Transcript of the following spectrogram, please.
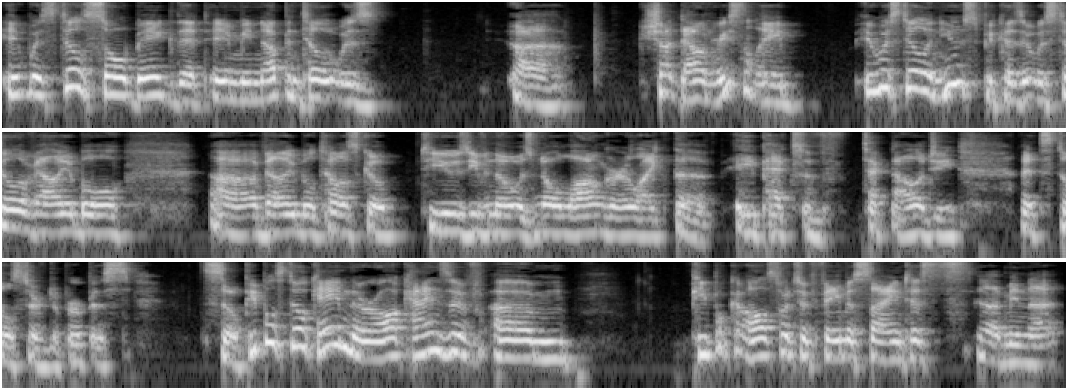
it was still so big that I mean, up until it was uh, shut down recently, it was still in use because it was still a valuable. Uh, a valuable telescope to use, even though it was no longer like the apex of technology, it still served a purpose so people still came. There were all kinds of um, people, all sorts of famous scientists. I mean, not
